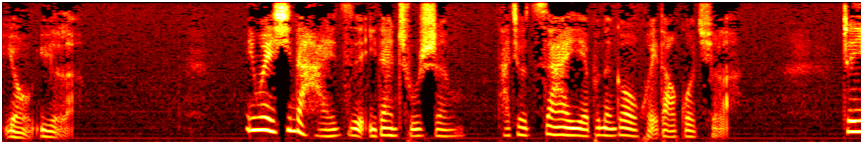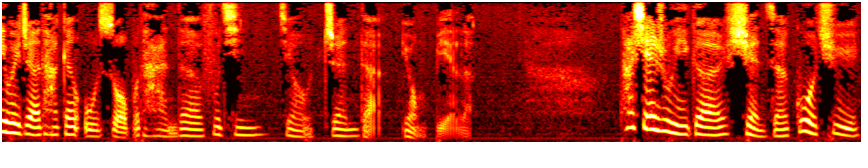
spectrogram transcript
犹豫了，因为新的孩子一旦出生，他就再也不能够回到过去了。这意味着他跟无所不谈的父亲就真的永别了。他陷入一个选择过去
